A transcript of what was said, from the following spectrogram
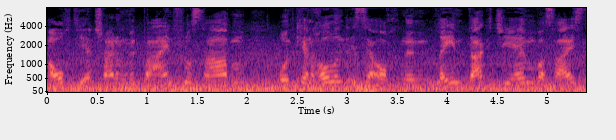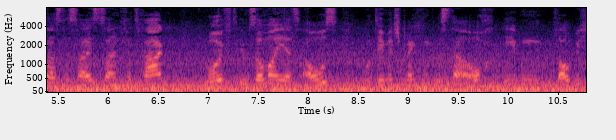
auch die Entscheidung mit beeinflusst haben. Und Ken Holland ist ja auch ein Lame Duck GM. Was heißt das? Das heißt, sein Vertrag läuft im Sommer jetzt aus und dementsprechend ist da auch eben, glaube ich,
